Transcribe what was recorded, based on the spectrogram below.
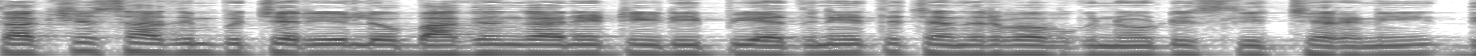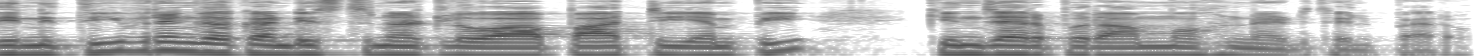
కక్ష సాధింపు చర్యల్లో భాగంగానే టీడీపీ అధినేత చంద్రబాబుకు నోటీసులు ఇచ్చారని దీన్ని తీవ్రంగా ఖండిస్తున్నట్లు ఆ పార్టీ ఎంపీ కింజారపు రామ్మోహన్ నాయుడు తెలిపారు.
